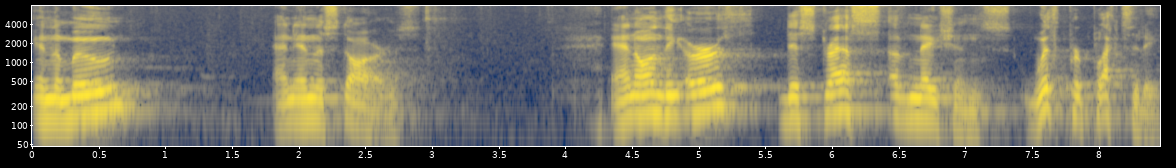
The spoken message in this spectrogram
in the moon, and in the stars. And on the earth, distress of nations with perplexity,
